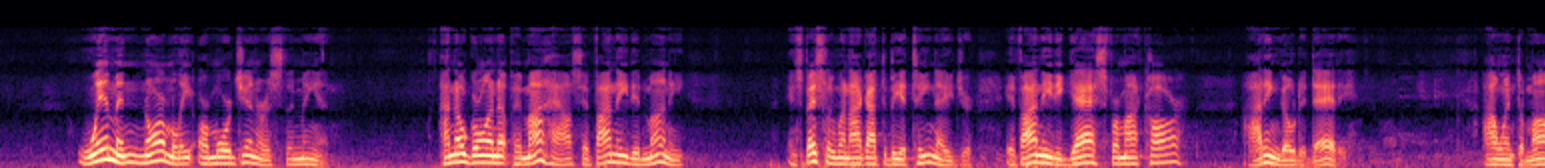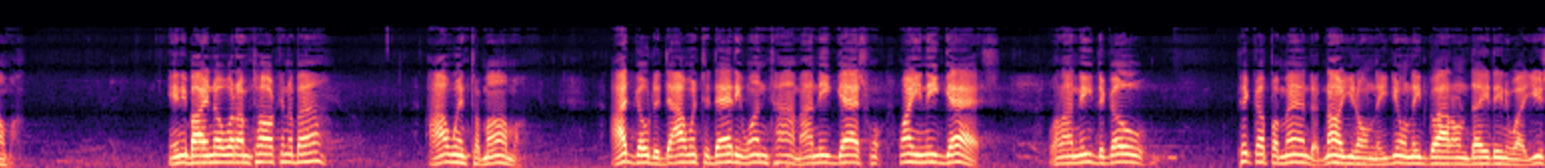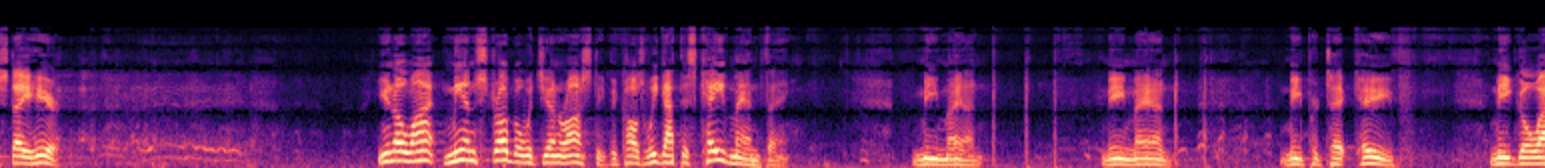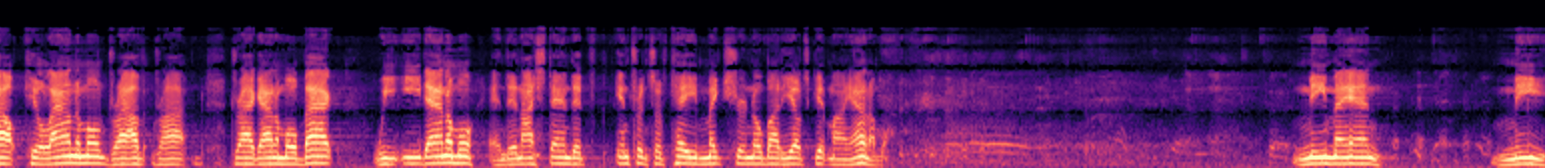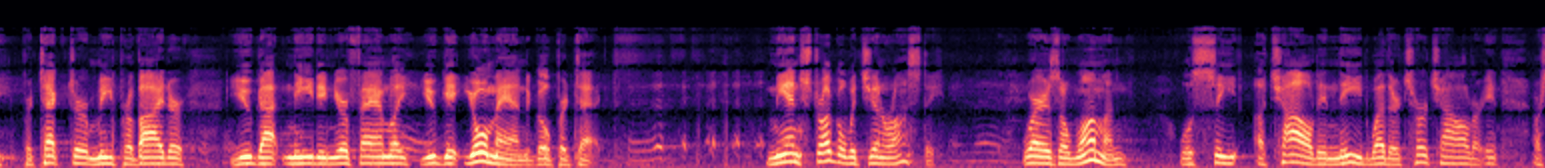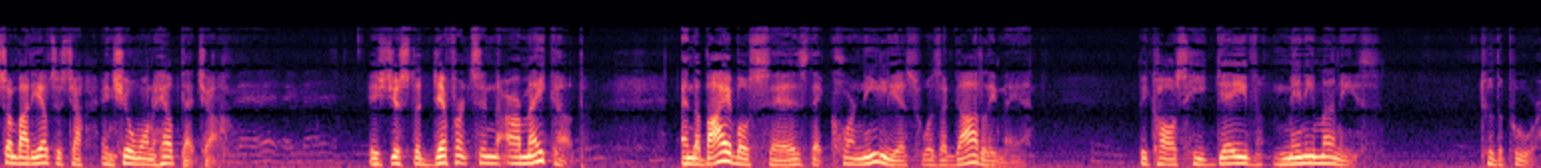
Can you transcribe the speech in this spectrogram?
Women normally are more generous than men. I know growing up in my house, if I needed money, especially when I got to be a teenager, if I needed gas for my car, I didn't go to daddy. I went to mama. Anybody know what I'm talking about? I went to mama. I'd go to, I went to daddy one time. I need gas. Why you need gas? Well, I need to go pick up Amanda. No, you don't need. You don't need to go out on a date anyway. You stay here. You know why? Men struggle with generosity because we got this caveman thing. Me man. Me man. Me protect cave me go out, kill animal, drive, drive, drag animal back. We eat animal, and then I stand at entrance of cave, make sure nobody else get my animal. me man, me protector, me provider. You got need in your family, you get your man to go protect. Men struggle with generosity, whereas a woman will see a child in need, whether it's her child or, in, or somebody else's child, and she'll want to help that child. It's just the difference in our makeup. And the Bible says that Cornelius was a godly man because he gave many monies to the poor.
